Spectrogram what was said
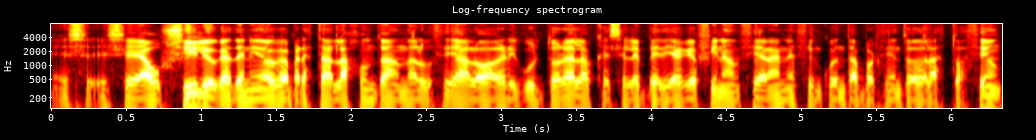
ese, auxilio que ha tenido que prestar la Junta de Andalucía a los agricultores a los que se le pedía que financiaran el 50% de la actuación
